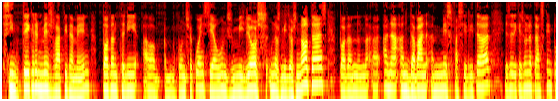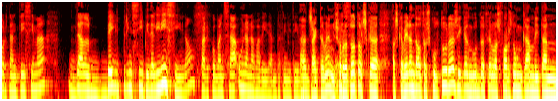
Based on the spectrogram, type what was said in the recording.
s'integren més ràpidament, poden tenir eh, en conseqüència uns millors, unes millors notes, poden anar endavant amb més facilitat, és a dir, que és una tasca importantíssima del vell principi, de l'inici, no? per començar una nova vida, en definitiva. Exactament, sobretot els que, els que venen d'altres cultures i que han hagut de fer l'esforç d'un canvi tan,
